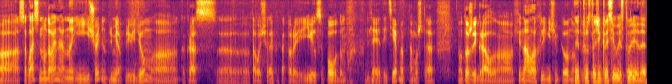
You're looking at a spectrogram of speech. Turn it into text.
А, согласен. Ну, давай, наверное, и еще один пример приведем а, как раз э, того человека, который явился поводом для этой темы, потому что он тоже играл а, в финалах Лиги Чемпионов. Это просто очень красивая история, да?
